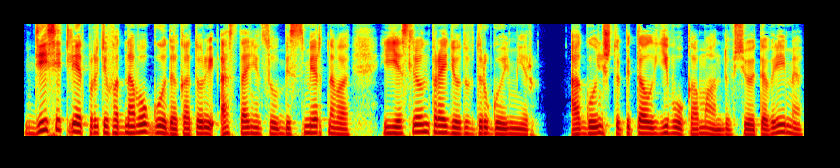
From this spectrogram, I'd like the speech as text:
Десять лет против одного года, который останется у Бессмертного, если он пройдет в другой мир. Огонь, что питал его команду все это время,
